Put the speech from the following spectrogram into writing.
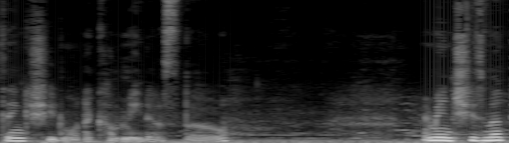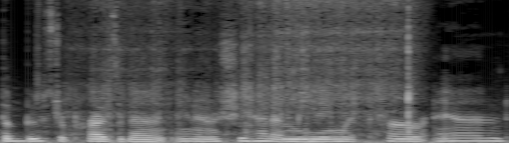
think she'd want to come meet us though. I mean, she's met the booster president. You know, she had a meeting with her and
